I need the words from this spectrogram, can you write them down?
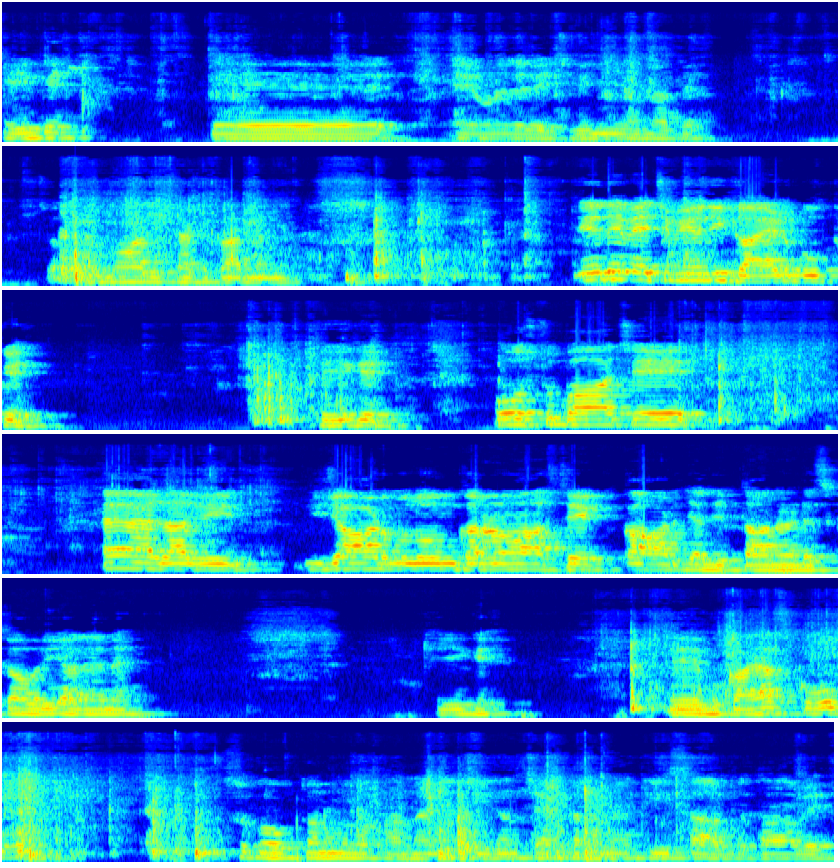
ਠੀਕ ਹੈ। ਤੇ ਇਹ ਹੁਣ ਇਹਦੇ ਵਿੱਚ ਵੀ ਨਹੀਂ ਜਾਂਦਾ ਪਿਆ। ਚਲੋ ਬਾਅਦ ਹੀ ਸੈੱਟ ਕਰ ਲੈਂਦੇ ਇਹਦੇ ਵਿੱਚ ਵੀ ਉਹਦੀ ਗਾਈਡ ਬੁੱਕ ਹੈ। ਠੀਕ ਹੈ। ਉਸ ਤੋਂ ਬਾਅਦ ਚ ਇਹ ਦਾ ਜੀ ਯਾਰਡ ਮਲੂਮ ਕਰਨ ਵਾਸਤੇ ਕਾਰਡ ਜਿਹਾ ਦਿੱਤਾ ਉਹਨੇ ਡਿਸਕਵਰੀ ਵਾਲਿਆਂ ਨੇ। ਠੀਕ ਹੈ। ਤੇ ਬਕਾਇਆ ਸਕੋਪ ਸਕੋਪ ਤੁਹਾਨੂੰ ਮੈਂ ਵਿਖਾਣਾ ਜੀ, ਚੀਜ਼ਾਂ ਚੈੱਕ ਕਰਨਾ, ਕੀ ਹਿਸਾਬ ਕਿਤਾਬ ਹੈ।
